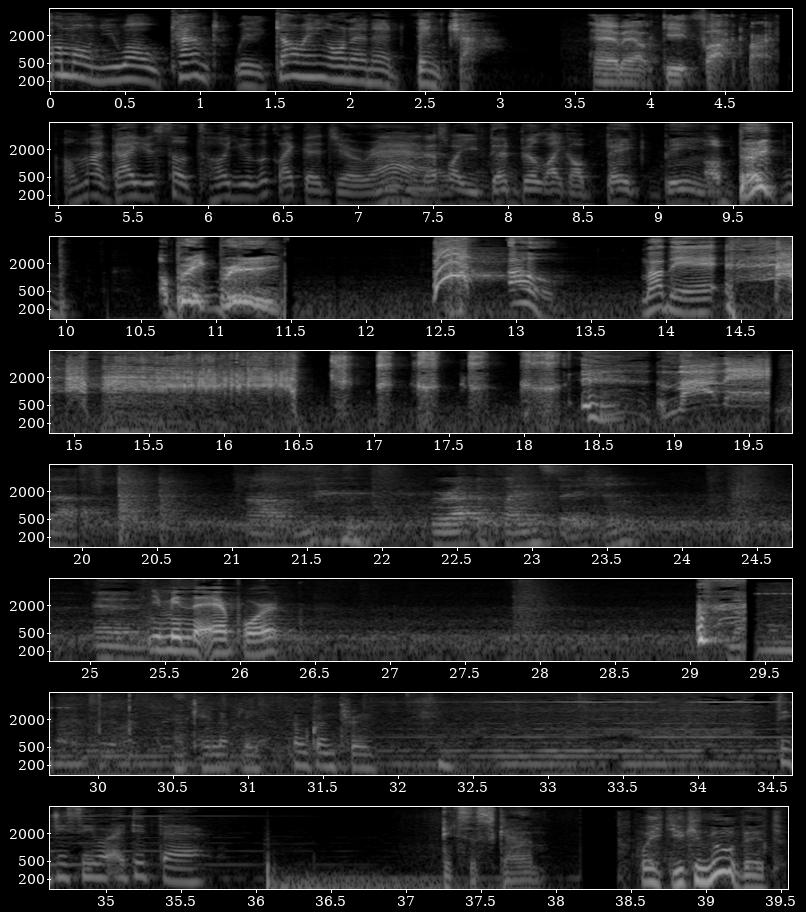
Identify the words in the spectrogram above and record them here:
Come on, you old cunt. We're going on an adventure. How about get fucked, mate? Oh my god, you're so tall. You look like a giraffe. Mm, that's why you dead built like a baked bean. A baked, a baked bean. Oh, my bad. my bad. Um, we're at the plane station, and You mean the airport? Okay, lovely. All gone through. Did you see what I did there? It's a scam. Wait, you can move it.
